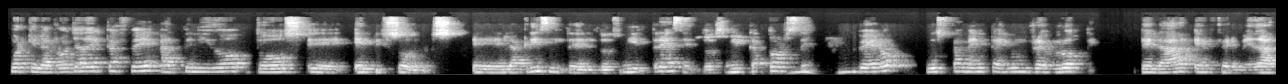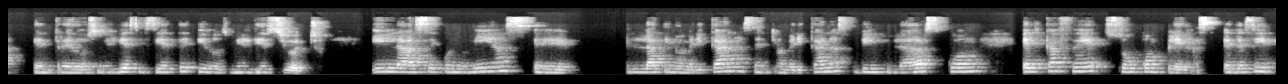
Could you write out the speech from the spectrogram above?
porque la roya del café ha tenido dos eh, episodios, eh, la crisis del 2013-2014, pero justamente hay un rebrote de la enfermedad entre 2017 y 2018. Y las economías eh, latinoamericanas, centroamericanas, vinculadas con el café son complejas. Es decir,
